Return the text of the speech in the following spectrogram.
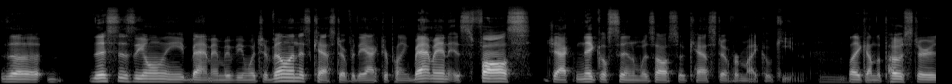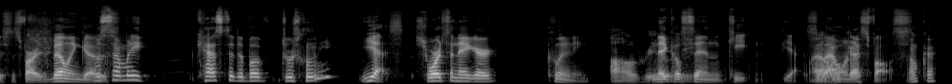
The this is the only Batman movie in which a villain is cast over the actor playing Batman is false. Jack Nicholson was also cast over Michael Keaton. Like on the posters, as far as billing goes. Was somebody casted above George Clooney? Yes, Schwarzenegger, Clooney, Oh, really? Nicholson, Keaton. Yeah, so Wow, that one okay. is false. Okay.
